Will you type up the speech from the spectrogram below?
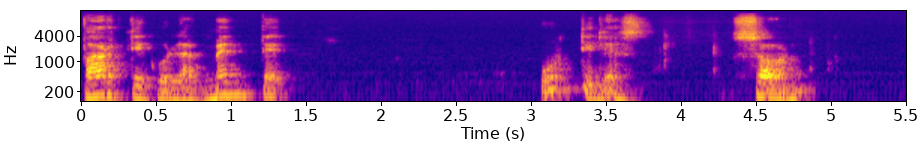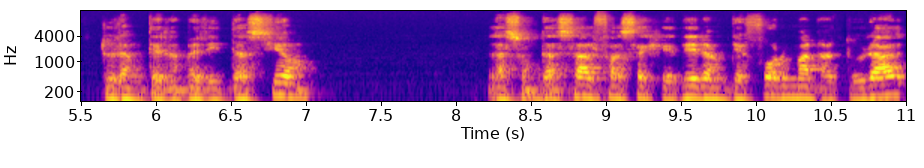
particularmente útiles son durante la meditación. Las ondas alfa se generan de forma natural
